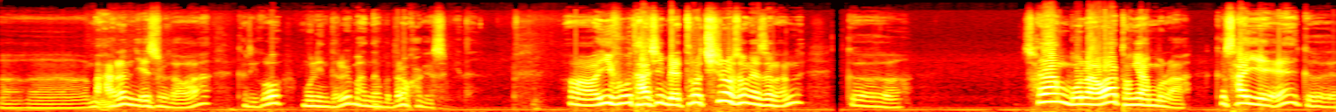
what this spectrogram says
어, 많은 예술가와 그리고 문인들을 만나보도록 하겠습니다. 어, 이후 다시 메트로 7호선에서는 그 서양 문화와 동양 문화 그 사이에 그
